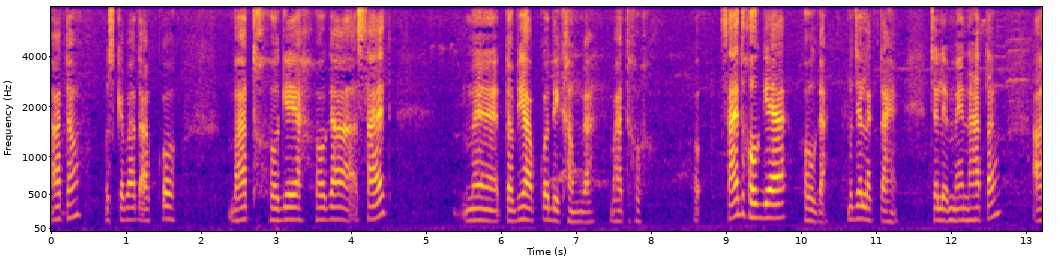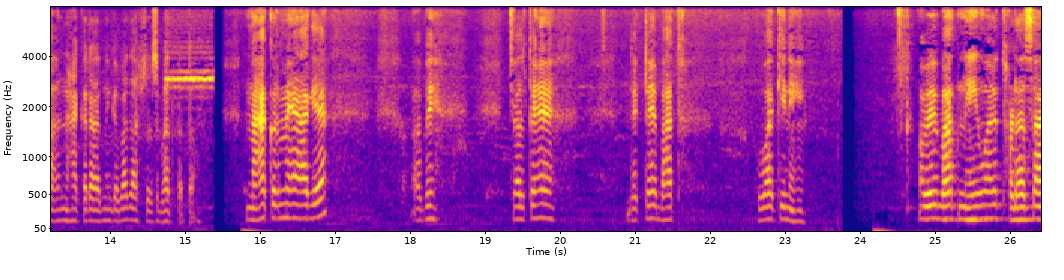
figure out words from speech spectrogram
आता हूँ। उसके बाद आपको बात हो गया होगा शायद मैं तभी आपको दिखाऊँगा बात हो, हो शायद हो गया होगा मुझे लगता है। चलिए मैं नहाता हूँ नहा कर आने के बाद आप सबसे बात करता हूँ। नहा कर मैं आ गया। अभी चलते हैं देखते हैं बात हुआ कि नहीं। अभी बात नहीं हुआ है थोड़ा सा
